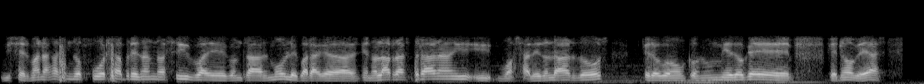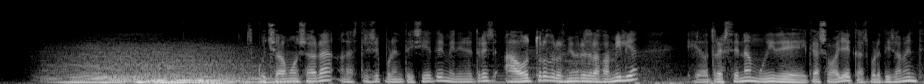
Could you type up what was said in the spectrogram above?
Mis hermanas haciendo fuerza, apretando así eh, contra el mueble para que, no la arrastraran y, salieron las dos, pero con, un miedo que, que no veas. Escuchábamos ahora a las 3 y 47, Milenio 3, a otro de los miembros de la familia, otra escena muy de Caso Vallecas, precisamente.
